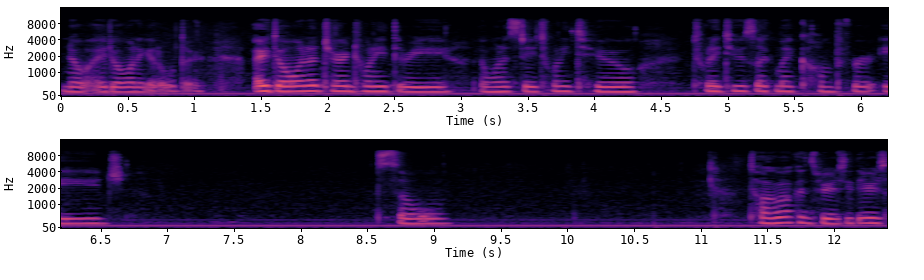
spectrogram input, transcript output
No, I don't want to get older. I don't want to turn 23. I want to stay 22. 22 is like my comfort age. So, talk about conspiracy theories.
